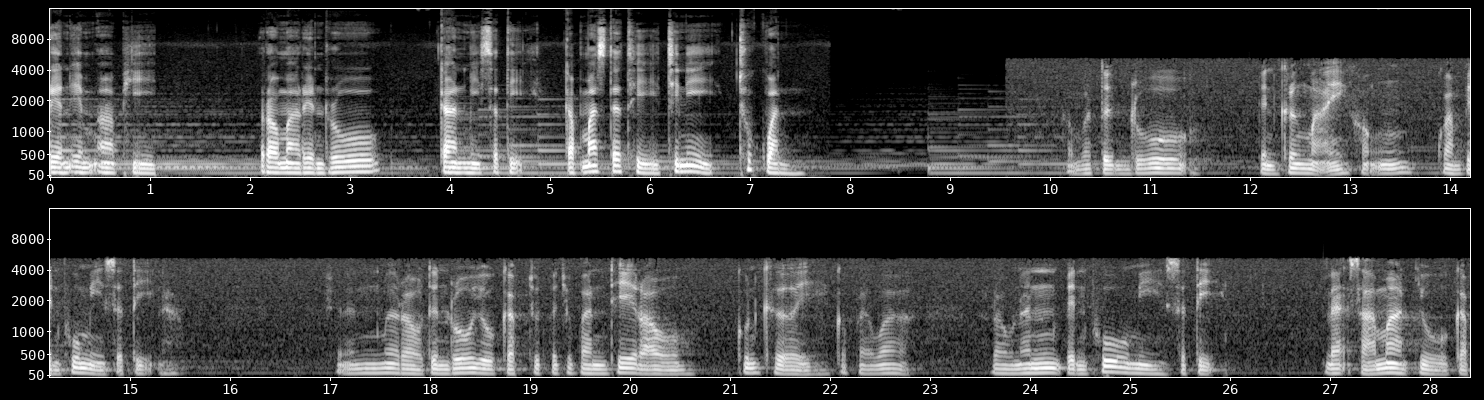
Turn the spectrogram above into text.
เรียน MRP เรามาเรียนรู้การมีสติกับ Master T ที่ที่นี่ทุกวันคำว่าตื่นรู้เป็นเครื่องหมายของความเป็นผู้มีสตินะฉะนั้นเมื่อเราตื่นรู้อยู่กับจุดปัจจุบันที่เราคุ้นเคย ก็แปลว่า เรานั้นเป็นผู้มีสติ และสามารถอยู่กับ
